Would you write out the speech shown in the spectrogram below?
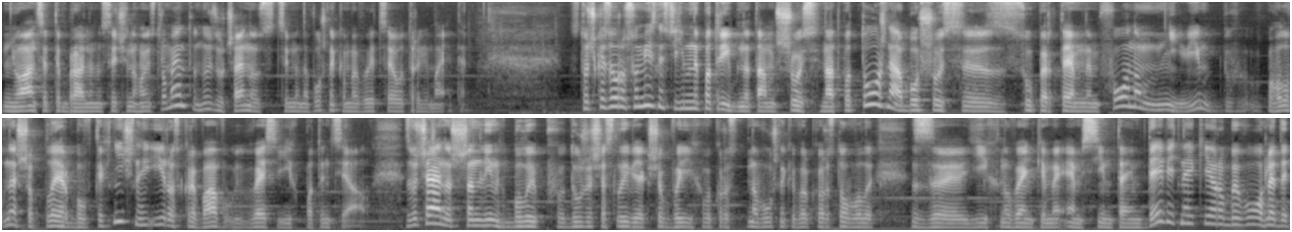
нюанси тембрально насиченого інструменту. Ну і, звичайно, з цими навушниками ви це отримаєте. З точки зору сумісності, їм не потрібно там щось надпотужне або щось е, з супертемним фоном. Ні, їм головне, щоб плеєр був технічний і розкривав весь їх потенціал. Звичайно, Shanling були б дуже щасливі, якщо б ви їх використ... навушники використовували з їх новенькими M7 та M9, на які я робив огляди,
